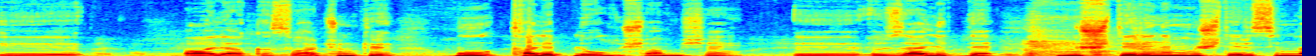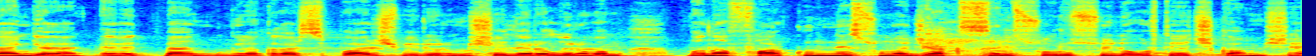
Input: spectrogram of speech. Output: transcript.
e, alakası var. Çünkü bu taleple oluşan bir şey. Ee, özellikle müşterinin müşterisinden gelen, evet ben bugüne kadar sipariş veriyorum, bir şeyler alırım ama bana farklı ne sunacaksın sorusuyla ortaya çıkan bir şey.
